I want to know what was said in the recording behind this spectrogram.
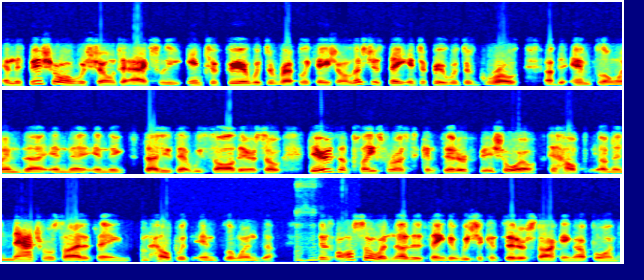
And the fish oil was shown to actually interfere with the replication, or let's just say interfere with the growth of the influenza in the in the studies that we saw there. So there is a place for us to consider fish oil to help on the natural side of things help with influenza. Mm-hmm. There's also another thing that we should consider stocking up on.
